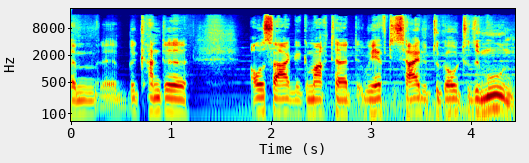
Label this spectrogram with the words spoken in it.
ähm, äh, bekannte Aussage gemacht hat, we have decided to go to the moon.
